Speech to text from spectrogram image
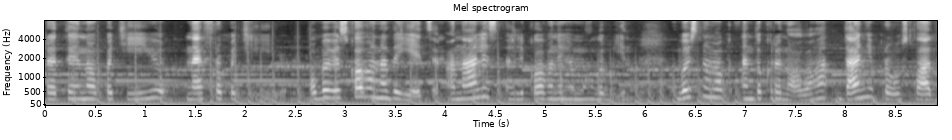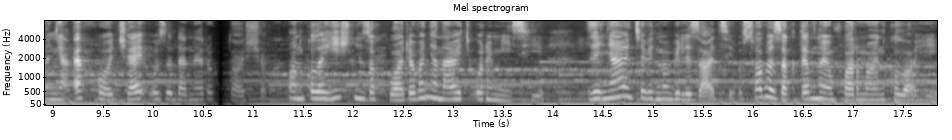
ретинопатією, нефропатією. Обов'язково надається аналіз глікований гемоглобін, висновок ендокринолога, дані про ускладнення ехо очей, УЗД нирок тощо, онкологічні захворювання навіть у ремісії. Звільняються від мобілізації особи з активною формою онкології,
